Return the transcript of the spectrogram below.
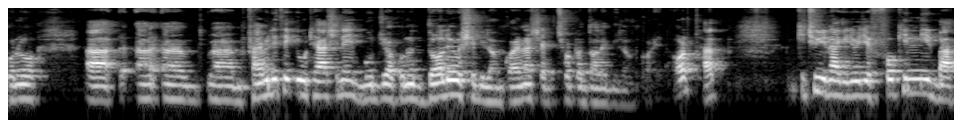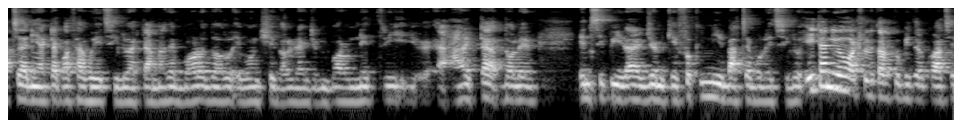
কোনো ফ্যামিলি থেকে উঠে আসেনি, বুর্জুয়া কোনো দলেও সে বিলং করে না, সে ছোট দলে বিলং করে। অর্থাৎ কিছুদিন আগে ওই যে ফকিন্নির বাচ্চা নিয়ে একটা কথা হয়েছিল, একটা আমাদের বড় দল এবং সে দলের একজন বড় নেত্রী, আরেকটা দলের এনসিপির আরেকজনকে ফকিন্নির বাচ্চা বলেছিল। এটা নিয়েও আসলে তর্ক বিতর্ক আছে,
